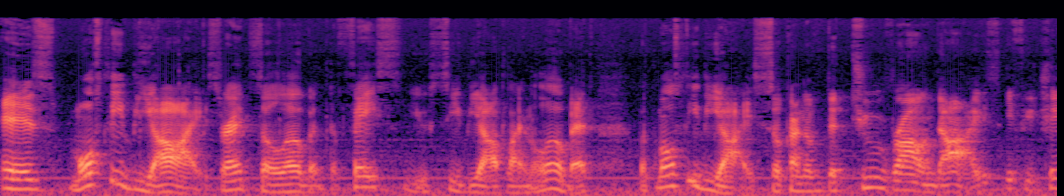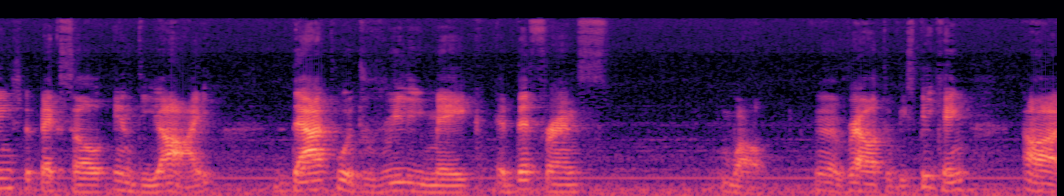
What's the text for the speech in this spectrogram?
is mostly the eyes, right? So a little bit the face, you see the outline a little bit but mostly the eyes. So kind of the two round eyes, if you change the pixel in the eye, that would really make a difference, well, uh, relatively speaking, uh,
